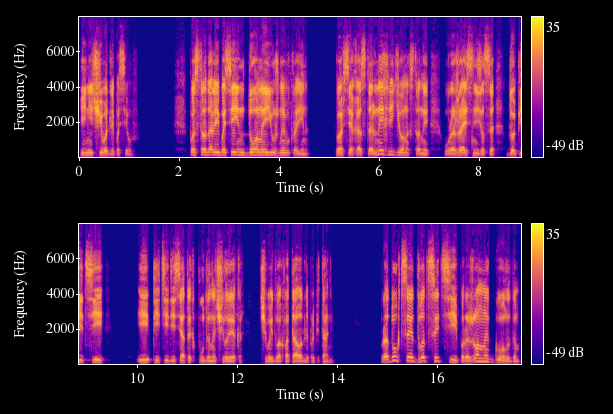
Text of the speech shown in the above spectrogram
и ничего для посевов. Пострадали и бассейн Дона и Южная Украина. Во всех остальных регионах страны урожай снизился до 5,5 пуда на человека, чего едва хватало для пропитания. Продукция 20 пораженных голодом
